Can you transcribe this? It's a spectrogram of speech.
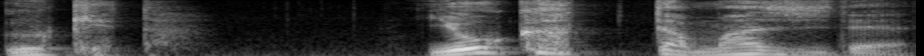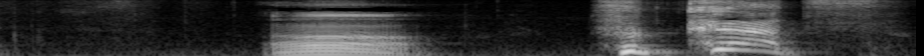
受けた。よかった、マジで。うん。復活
